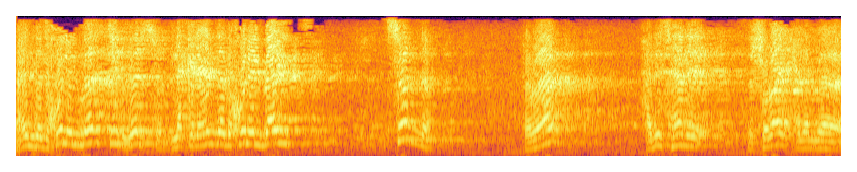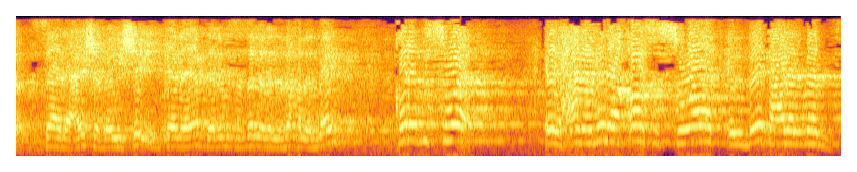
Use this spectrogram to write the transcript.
عند دخول المسجد غير سنة. لكن عند دخول البيت سنة. تمام؟ حديث هاني شريح لما سأل عائشة بأي شيء كان يبدأ النبي صلى الله عليه وسلم إذا دخل البيت؟ قال بالسواك. الحنابلة قاس السواك البيت على المنزل.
